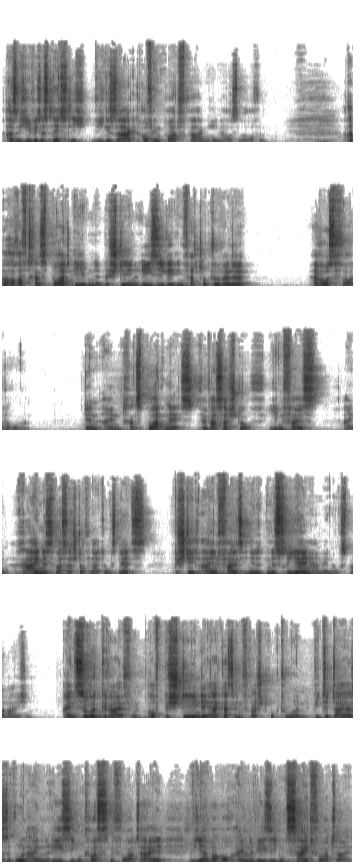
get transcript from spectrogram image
Also hier wird es letztlich, wie gesagt, auf Importfragen hinauslaufen. Aber auch auf Transportebene bestehen riesige infrastrukturelle Herausforderungen. Denn ein Transportnetz für Wasserstoff, jedenfalls ein reines Wasserstoffleitungsnetz, besteht allenfalls in industriellen Anwendungsbereichen. Ein Zurückgreifen auf bestehende Erdgasinfrastrukturen bietet daher sowohl einen riesigen Kostenvorteil wie aber auch einen riesigen Zeitvorteil.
